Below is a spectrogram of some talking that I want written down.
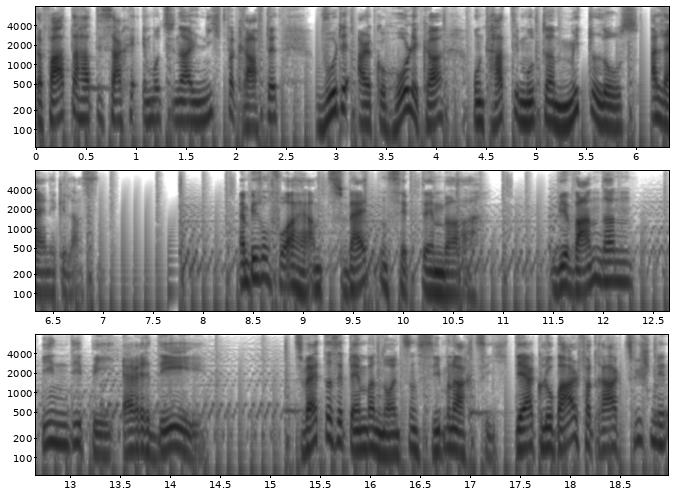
Der Vater hat die Sache emotional nicht verkraftet, wurde Alkoholiker und hat die Mutter mittellos alleine gelassen. Ein bisschen vorher, am 2. September. Wir wandern in die BRD. 2. September 1987. Der Globalvertrag zwischen den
